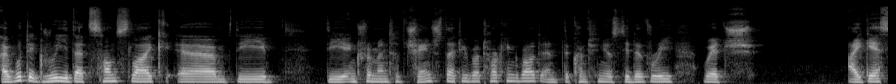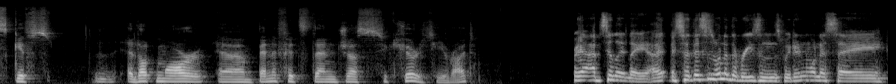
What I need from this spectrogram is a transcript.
I would agree that sounds like um, the, the incremental change that we were talking about and the continuous delivery, which I guess gives a lot more uh, benefits than just security, right? Yeah, absolutely. so this is one of the reasons we didn't want to say,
